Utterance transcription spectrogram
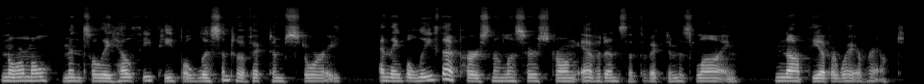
Normal, mentally healthy people listen to a victim's story and they believe that person unless there's strong evidence that the victim is lying, not the other way around.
